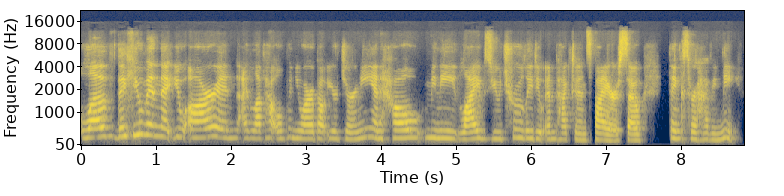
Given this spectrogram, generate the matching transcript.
Love the human that you are and i love how open you are about your journey and how many lives you truly do impact and inspire. So thanks for having me.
